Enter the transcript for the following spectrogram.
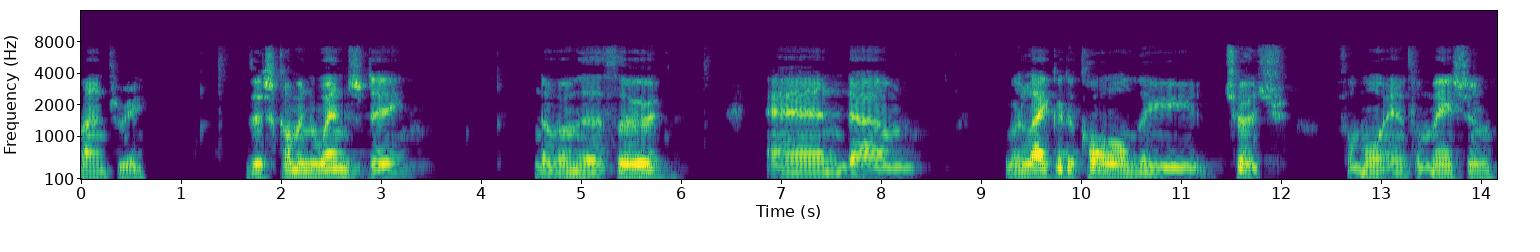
pantry this coming Wednesday, November the 3rd, and um, we'd like you to call the church for more information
